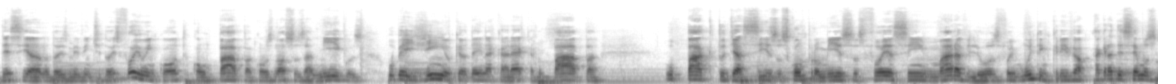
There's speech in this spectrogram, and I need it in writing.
desse ano 2022 foi o encontro com o Papa, com os nossos amigos, o beijinho que eu dei na careca do Papa, o pacto de Assis, os compromissos, foi assim maravilhoso, foi muito incrível. Agradecemos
